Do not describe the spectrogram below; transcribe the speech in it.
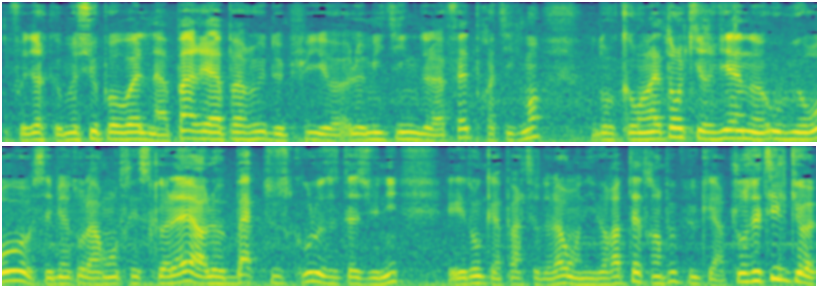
il faut dire que M. Powell n'a pas réapparu depuis euh, le meeting de la fête pratiquement. Donc on attend qu'il revienne au bureau. C'est bientôt la rentrée scolaire, le back to school aux États-Unis. Et donc à partir de là, on y verra peut-être un peu plus clair. Chose est-il que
